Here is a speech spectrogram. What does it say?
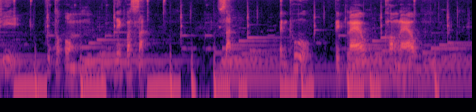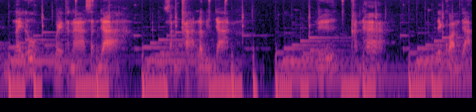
ที่พุทธองค์เรียกว่าสัตว์ สัตว์เป็นผู้ ติดแล้วคล้องแล้ว ในรูปเวทนาสัญญา สังขารและวิญญาณ หรือขันธ์ห้าด้วยความอยาก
